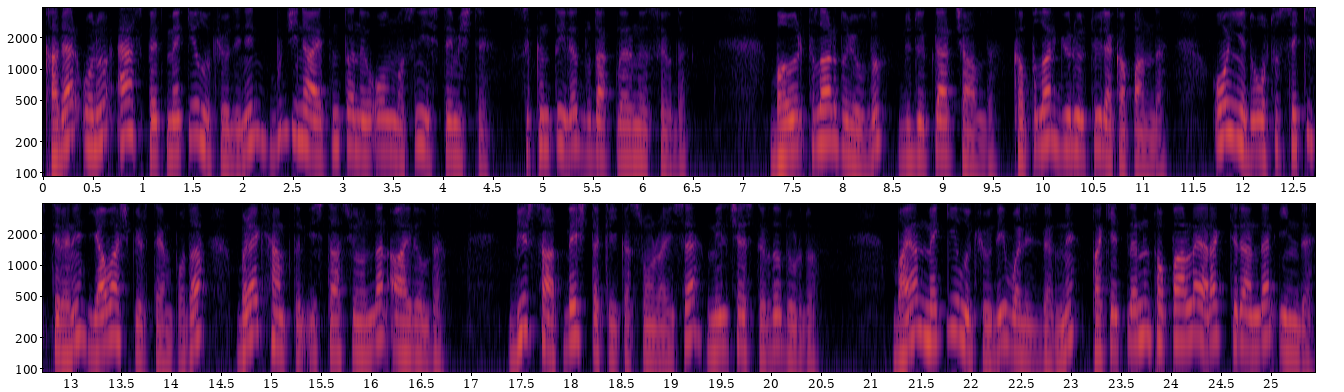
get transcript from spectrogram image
Kader onu Elspeth McGillicuddy'nin bu cinayetin tanığı olmasını istemişti. Sıkıntıyla dudaklarını ısırdı. Bağırtılar duyuldu, düdükler çaldı. Kapılar gürültüyle kapandı. 17.38 treni yavaş bir tempoda Brackhampton istasyonundan ayrıldı. 1 saat 5 dakika sonra ise Milchester'da durdu. Bayan McGillicuddy valizlerini, paketlerini toparlayarak trenden indi.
